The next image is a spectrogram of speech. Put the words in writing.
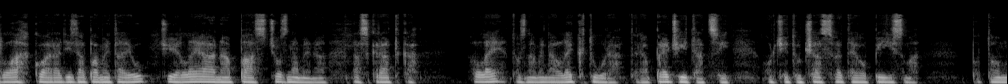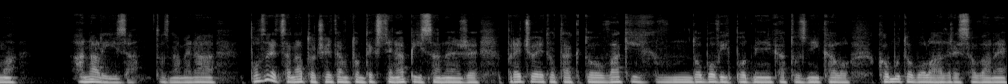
ľahko a radi zapamätajú. Čiže Leana Pas, čo znamená tá skratka? Le, to znamená lektúra, teda prečítať si určitú časť svätého písma. Potom analýza, to znamená pozrieť sa na to, čo je tam v tom texte napísané, že prečo je to takto, v akých dobových podmienkach to vznikalo, komu to bolo adresované.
